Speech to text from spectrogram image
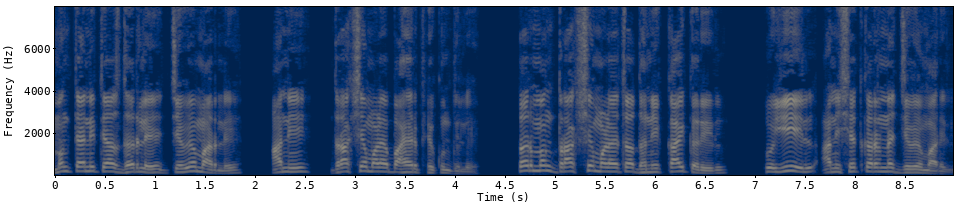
मग त्यांनी त्यास धरले जेवे मारले आणि द्राक्षमळ्या बाहेर फेकून दिले. तर मग द्राक्षमळ्याचा धनी काय करील? तो येईल आणि शेतकऱ्यांना जेवे मारील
